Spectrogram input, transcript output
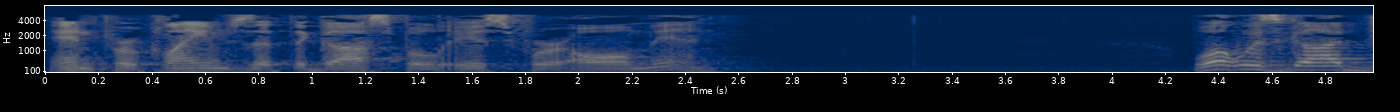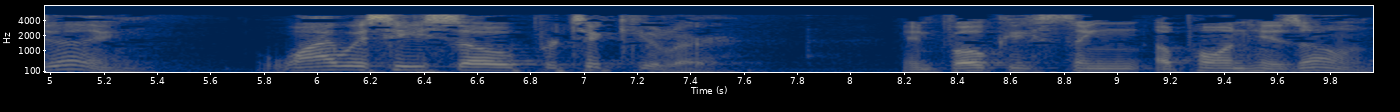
and proclaims that the gospel is for all men. What was God doing? Why was he so particular in focusing upon his own?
